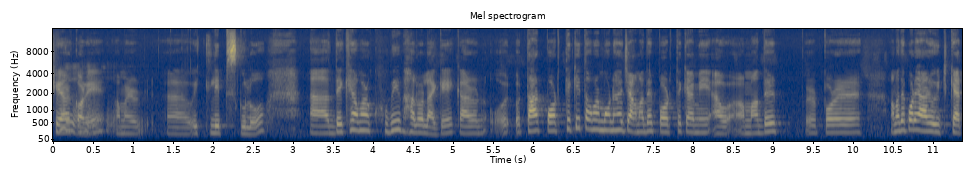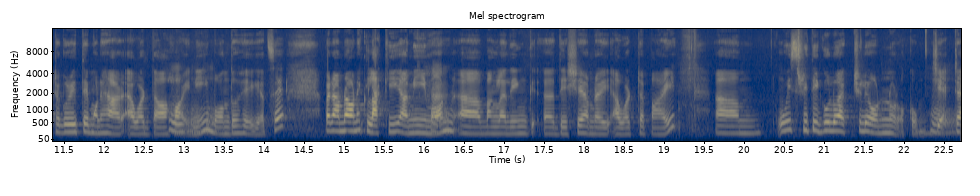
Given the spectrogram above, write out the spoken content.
শেয়ার করে আমার ওই ক্লিপসগুলো দেখে আমার খুবই ভালো লাগে কারণ তারপর থেকেই তো আমার মনে হয় যে আমাদের পর থেকে আমি আমাদের পরে আমাদের পরে আর ওই ক্যাটাগরিতে মনে হয় আর অ্যাওয়ার্ড দেওয়া হয়নি বন্ধ হয়ে গেছে। বাট আমরা অনেক লাকি আমি ইমন আহ, বাংলা লিঙ্ক আহ, দেশে আমরা এই অ্যাওয়ার্ডটা পাই। ওই স্মৃতিগুলো অ্যাকচুয়ালি অন্যরকম। যে একটা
